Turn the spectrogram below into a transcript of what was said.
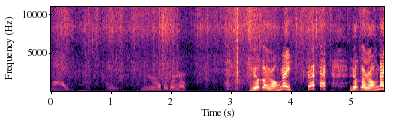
เงานี่เราไปตังเนาะเหลือก็ร้องได้เหลือก็ร้องได้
